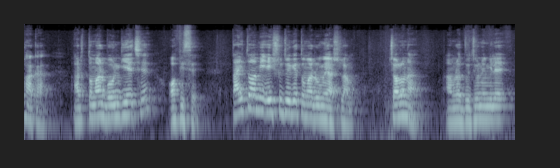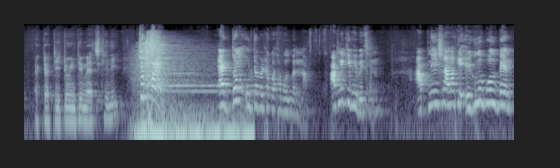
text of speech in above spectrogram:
ফাঁকা। আর তোমার বোন গিয়েছে অফিসে। তাই তো আমি এই সুযোগে তোমার রুমে আসলাম। চলো না আমরা দুজনে মিলে একটা টি টোয়েন্টি ম্যাচ খেলি। চুপ করেন। একদম উল্টাপাল্টা কথা বলবেন না। আপনি কি ভেবেছেন? আপনি এসে আমাকে এগুলো বলবেন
